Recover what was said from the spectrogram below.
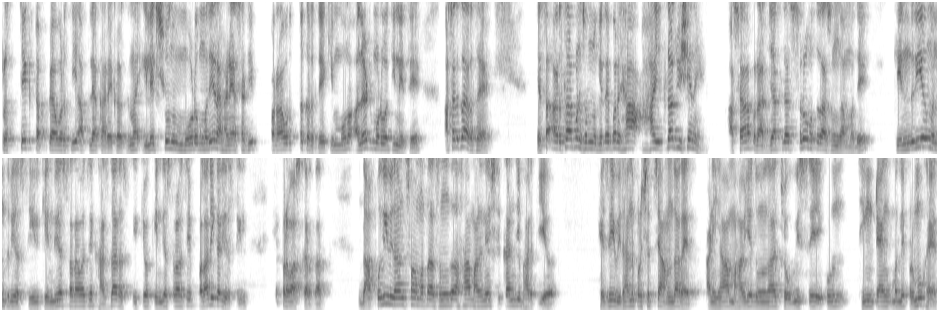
प्रत्येक टप्प्यावरती आपल्या कार्यकर्त्यांना इलेक्शन मोडमध्ये राहण्यासाठी परावृत्त करते किंवा अलर्ट मोडवरती नेते असा त्याचा अर्थ आहे. याचा अर्थ आपण समजून घेतोय पण हा हा इथलाच विषय नाही. अशा राज्यातल्या सर्व मतदारसंघांमध्ये केंद्रीय मंत्री असतील केंद्रीय स्तरावरचे खासदार असतील किंवा केंद्रीय स्तरावरचे पदाधिकारी असतील हे प्रवास करतात. दापोली विधानसभा मतदारसंघ हा माननीय श्रीकांतजी भारतीय हे जे विधान परिषदचे आमदार आहेत आणि ह्या महाविजय दोन हजार चोवीसचे एकूण थिंक टँकमधले प्रमुख आहेत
